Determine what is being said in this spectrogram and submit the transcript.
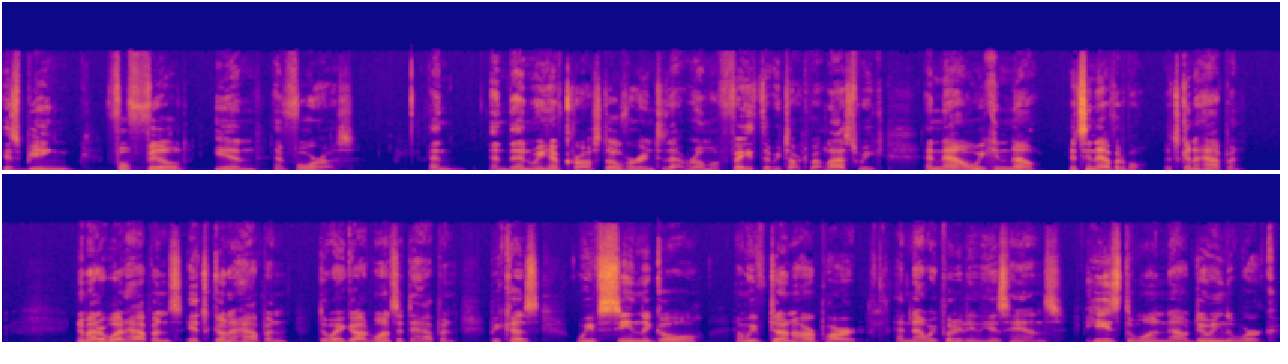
is being fulfilled in and for us. And and then we have crossed over into that realm of faith that we talked about last week, and now we can know it's inevitable. It's going to happen. No matter what happens, it's going to happen the way God wants it to happen because we've seen the goal and we've done our part and now we put it in his hands He's the one now doing the work,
